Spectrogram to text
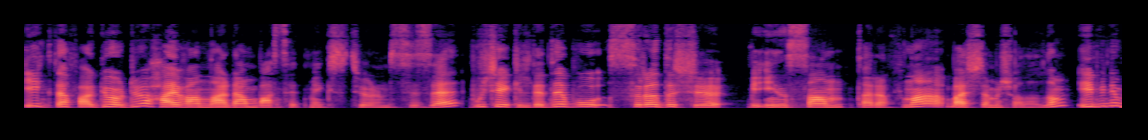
ilk defa gördüğü hayvanlardan bahsetmek istiyorum size. Bu şekilde de bu sıra dışı bir insan tarafına başlamış olalım. İbn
